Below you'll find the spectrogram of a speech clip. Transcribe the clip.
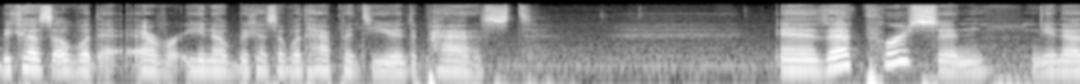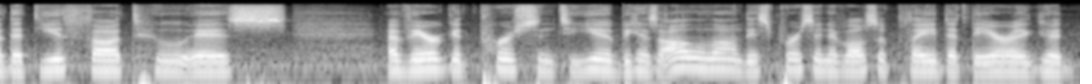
because of whatever, you know, because of what happened to you in the past. And that person, you know, that you thought who is a very good person to you because all along this person have also played that they are a good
